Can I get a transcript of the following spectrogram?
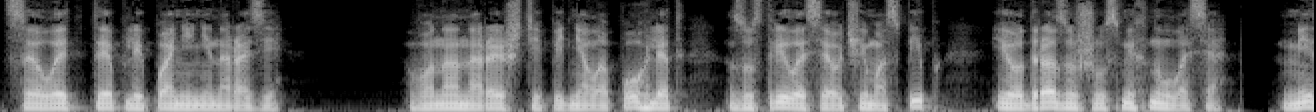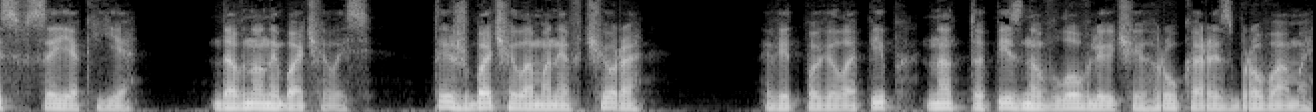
це ледь теплі паніні наразі. Вона нарешті підняла погляд, зустрілася очима з піп і одразу ж усміхнулася. Міс, все як є. Давно не бачились. Ти ж бачила мене вчора, відповіла піп, надто пізно вловлюючи гру кари з бровами.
